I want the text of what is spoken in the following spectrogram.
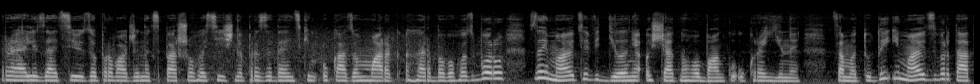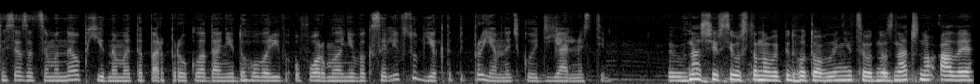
Реалізацією запроваджених з 1 січня президентським указом марок гербового збору займаються відділення Ощадного банку України. Саме туди і мають звертатися за цими необхідними тепер при укладанні договорів оформлені векселів суб'єкти підприємницької діяльності. В наші всі установи підготовлені, це однозначно, але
